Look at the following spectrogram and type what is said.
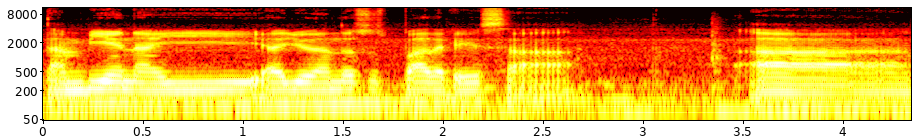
también ahí ayudando a sus padres a, a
